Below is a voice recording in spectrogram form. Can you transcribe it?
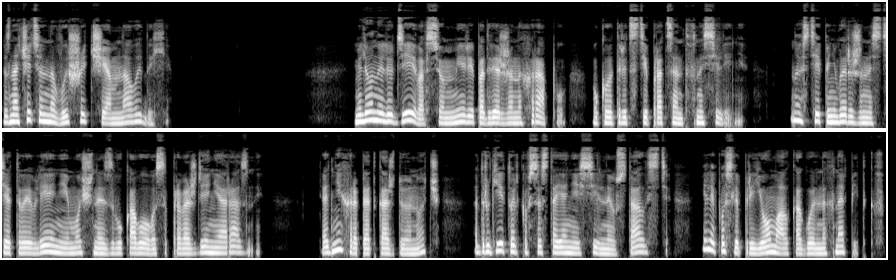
значительно выше, чем на выдохе. Миллионы людей во всем мире подвержены храпу, около 30% населения. Но степень выраженности этого явления и мощность звукового сопровождения разные. Одни храпят каждую ночь, а другие только в состоянии сильной усталости или после приема алкогольных напитков.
